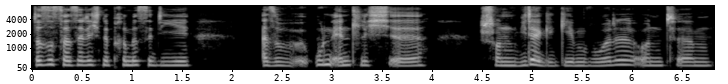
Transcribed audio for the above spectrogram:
Das ist tatsächlich eine Prämisse, die also unendlich äh, schon wiedergegeben wurde. Und ähm,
